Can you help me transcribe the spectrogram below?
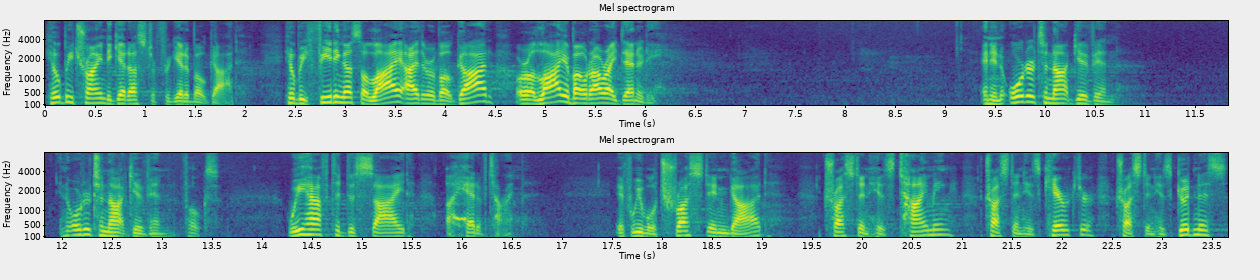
he'll be trying to get us to forget about God. He'll be feeding us a lie either about God or a lie about our identity. And in order to not give in, in order to not give in, folks, we have to decide ahead of time if we will trust in God, trust in His timing, trust in His character, trust in His goodness,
